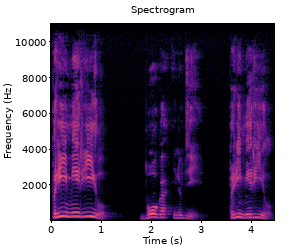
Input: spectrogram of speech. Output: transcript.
примирил Бога и людей. Примирил.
